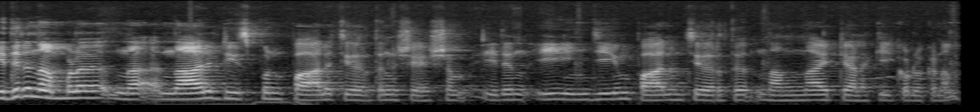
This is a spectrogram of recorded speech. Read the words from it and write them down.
ഇതിന് നമ്മൾ നാല് ടീസ്പൂൺ പാൽ ചേർത്തതിന് ശേഷം ഇത് ഈ ഇഞ്ചിയും പാലും ചേർത്ത് നന്നായിട്ട് ഇളക്കി കൊടുക്കണം.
